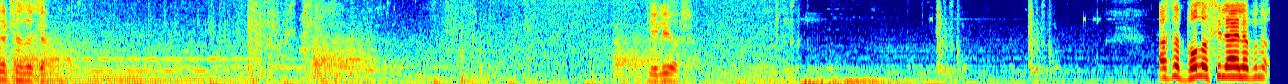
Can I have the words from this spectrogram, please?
Düğümleri çözeceğim. Geliyor. Aslında bola silahıyla bunu...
